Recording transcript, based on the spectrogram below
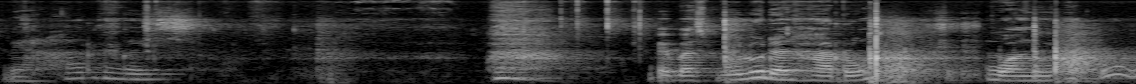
Biar harum, guys. Bebas bulu dan harum. Wangi. Uh.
